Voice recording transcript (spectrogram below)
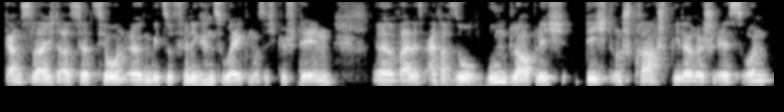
ganz leichte Assoziation irgendwie zu Finnegan's Wake, muss ich gestehen, äh, weil es einfach so unglaublich dicht und sprachspielerisch ist und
